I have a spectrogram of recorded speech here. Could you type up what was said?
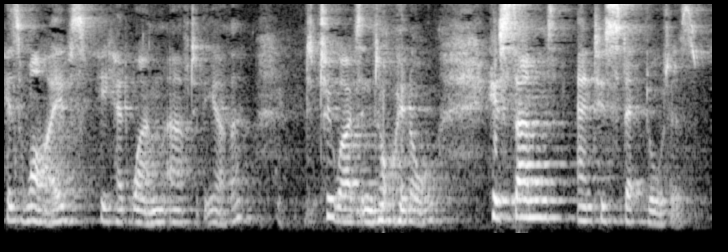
his wives, he had one after the other, two wives in all, his sons and his stepdaughters.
